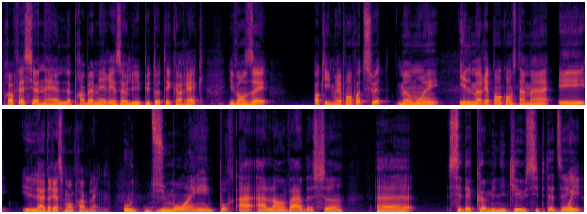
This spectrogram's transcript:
professionnelle, le problème est résolu, puis tout est correct, ils vont se dire OK, il me répond pas tout de suite, mais au moins, il me répond constamment et il adresse mon problème. Ou du moins, pour à, à l'envers de ça, euh, c'est de communiquer aussi puis de dire Oui,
